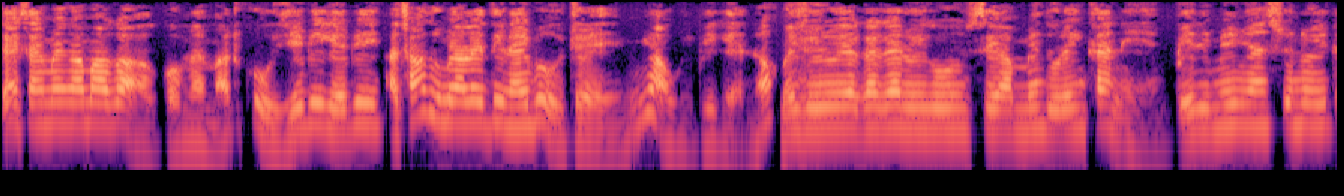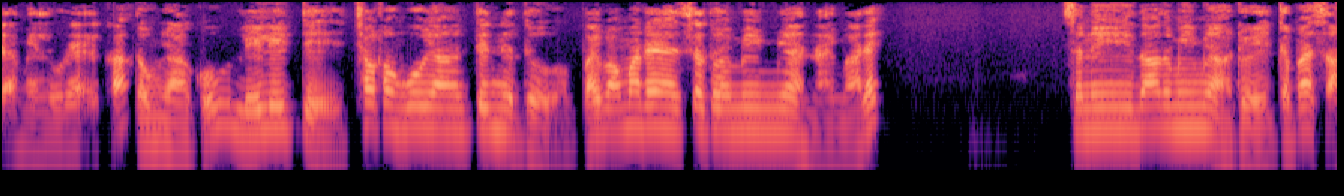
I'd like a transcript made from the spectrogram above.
တိုက်ဆိုင်မှန်ကမှာကကောမန့်မှာတစ်ခုရေးပေးခဲ့ပြီးအခြားသူများလည်းသိနိုင်ဖို့အတွက်မျှဝေပေးခဲ့နော်မိတ်ဆွေတို့ရဲ့ကက်ကက်တွေကိုဆရာမင်းသူရင်းခန့်နေဗေဒီမင်းများဆွေးနွေးတိုင်ပင်လို့တဲ့အခါ39 441 6900တစ်နှစ်တို့ဘိုင်ပါမတဲ့ဆက်သွယ်မင်းများနိုင်ပါတယ် စနေသားသမီးများတွေတပတ်စာ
